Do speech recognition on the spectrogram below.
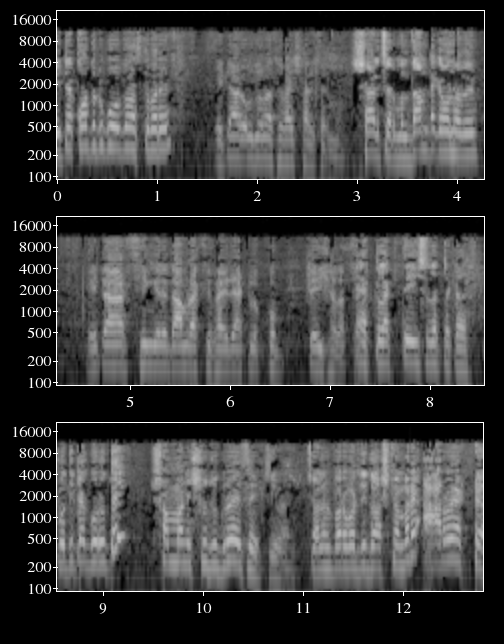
এটা কতটুকু ওজন আসতে পারে? এটার ওজন আছে ভাই সাড়ে চার মন। সাড়ে চার মন। দামটা কেমন হবে? এটার সিঙ্গেলের দাম রাখছি ভাই এক লক্ষ তেইশ হাজার টাকা। এক লাখ তেইশ হাজার টাকা। প্রতিটা গরুতেই সম্মানের সুযোগ রয়েছে। জি ভাই। চলেন পরবর্তী দশ নম্বরে আরও একটা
